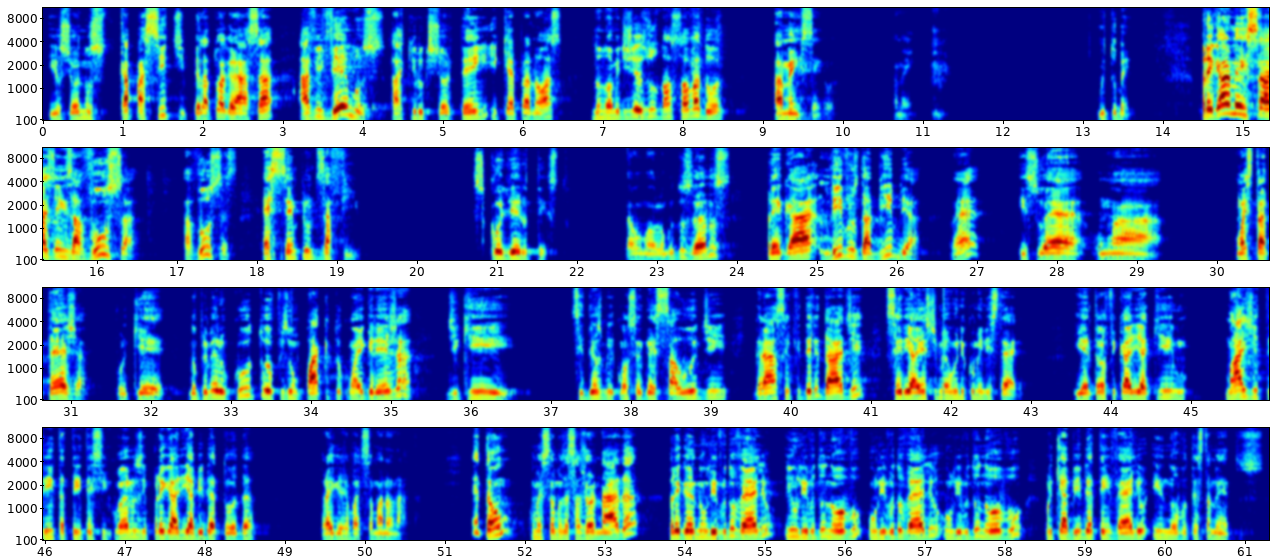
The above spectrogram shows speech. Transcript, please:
e o Senhor nos capacite pela tua graça a vivermos aquilo que o Senhor tem e quer para nós, no nome de Jesus, nosso Salvador. Amém, Senhor. Amém. Muito bem. Pregar mensagens avulsa, avulsas é sempre um desafio. Escolher o texto. Então, ao longo dos anos, pregar livros da Bíblia, né? isso é uma, uma estratégia, porque no primeiro culto, eu fiz um pacto com a igreja de que, se Deus me conceder saúde, graça e fidelidade, seria este meu único ministério. E então eu ficaria aqui mais de 30, 35 anos e pregaria a Bíblia toda para a Igreja Batista Maranata. Então, começamos essa jornada pregando um livro do Velho e um livro do Novo, um livro do Velho, um livro do Novo, porque a Bíblia tem Velho e Novo Testamentos.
